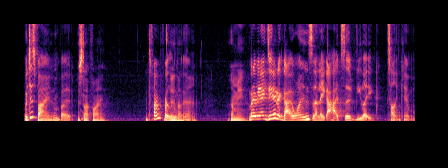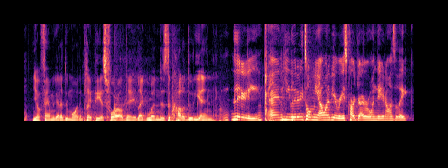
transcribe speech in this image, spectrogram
which is fine, but It's not fine. it's fine for a little bit. fine. I mean, But I mean, I dated a guy once, and like I had to be like telling him yo, fam, we gotta do more than play PS4 all day. Like, when does the Call of Duty end? literally, and he literally told me I want to be a race car driver one day, and I was like,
